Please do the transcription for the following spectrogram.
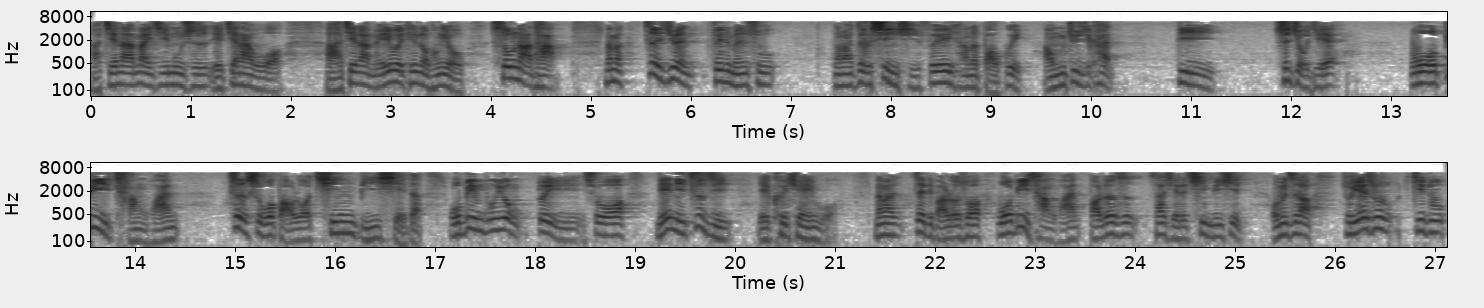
啊，接纳麦基牧师，也接纳我啊，接纳每一位听众朋友，收纳他。那么这卷腓利门书，那么这个信息非常的宝贵啊。我们继续看第十九节：我必偿还。这是我保罗亲笔写的，我并不用对你说，连你自己也亏欠于我。那么这里保罗说，我必偿还。保罗是他写的亲笔信。我们知道主耶稣基督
